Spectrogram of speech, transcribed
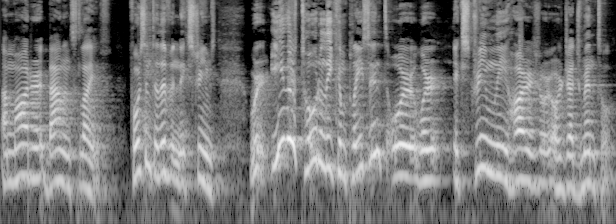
a moderate, balanced life. Force him to live in extremes. We're either totally complacent or we're extremely harsh or, or judgmental,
